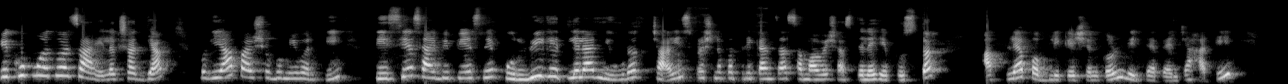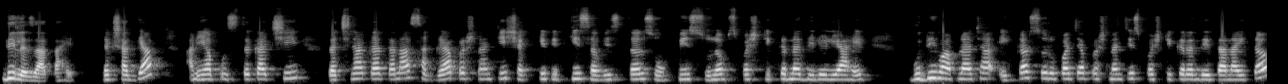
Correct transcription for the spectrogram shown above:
हे खूप महत्वाचं आहे लक्षात घ्या. मग या पार्श्वभूमीवरती टीसीएस आयबीपीएस ने पूर्वी घेतलेल्या निवडक चाळीस प्रश्नपत्रिकांचा समावेश असलेले हे पुस्तक आपल्या पब्लिकेशनकडून विद्यार्थ्यांच्या हाती दिलं जात आहे. लक्षात घ्या. आणि या पुस्तकाची रचना करताना सगळ्या प्रश्नांची शक्य तितकी सविस्तर सोपी सुलभ स्पष्टीकरण दिलेली आहेत. बुद्धिमापनाच्या एकाच स्वरूपाच्या प्रश्नांचे स्पष्टीकरण देताना इथं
